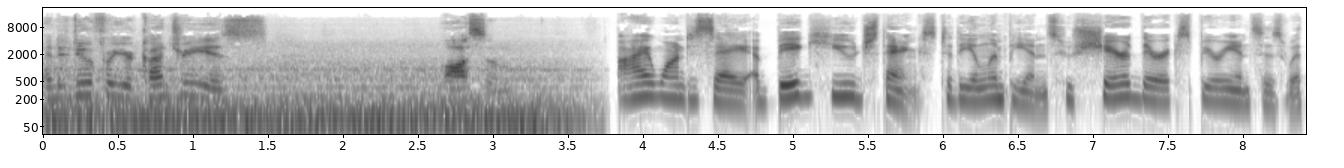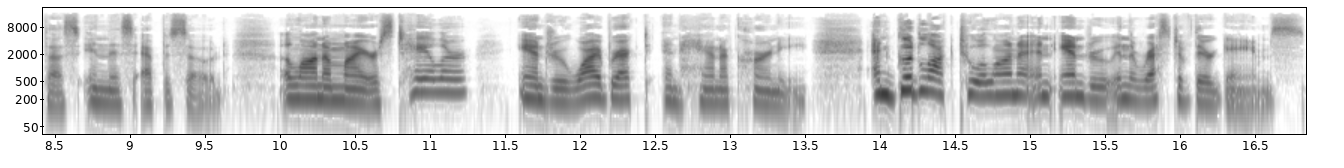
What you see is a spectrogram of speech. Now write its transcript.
And to do it for your country is awesome. I want to say a big, huge thanks to the Olympians who shared their experiences with us in this episode Elana Meyers Taylor, Andrew Weibrecht, and Hannah Kearney. And good luck to Elana and Andrew in the rest of their games.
